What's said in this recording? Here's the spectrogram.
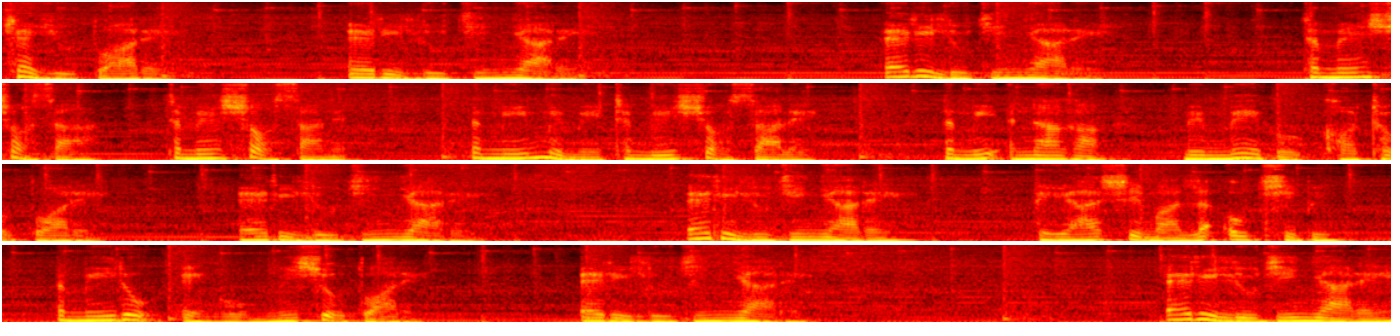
ဖြတ်ယူသွားတယ် အဲ့ဒီလူကြီးညာတယ်အဲ့ဒီလူကြီးညာတယ်ထမင်းလျှော့စားထမင်းလျှော့စားနဲ့သမီးမေမေထမင်းလျှော့စားလဲသမီးအနာကမေမေကိုခေါ်ထုတ်သွားတယ်အဲ့ဒီလူကြီးညာတယ်အဲ့ဒီလူကြီးညာတယ်ဖျားရှိမှလက်အုပ်ချပြီးသမီးတို့အိမ်ကိုမီးရှို့သွားတယ်အဲ့ဒီလူကြီးညာတယ်အဲ့ဒီလူကြီးညာတယ်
